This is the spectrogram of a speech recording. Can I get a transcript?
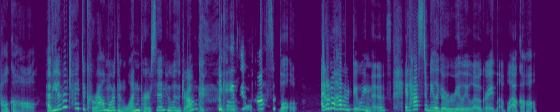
alcohol. Have you ever tried to corral more than one person who was drunk? like Oh, it's impossible. I don't know how they're doing this. It has to be like a really low grade level alcohol,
